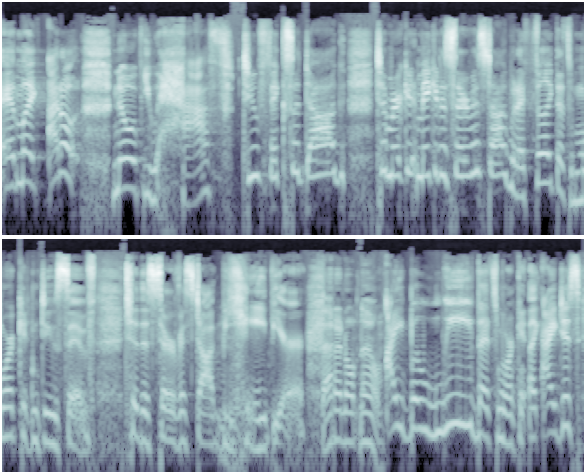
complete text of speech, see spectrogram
And like, I don't know if you have to fix a dog to make it, make it a service dog, but I feel like that's more conducive to the service dog hmm. behavior. that I don't know. I believe that's more con- like I just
